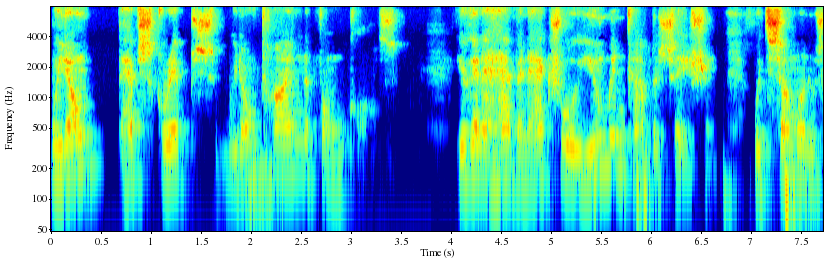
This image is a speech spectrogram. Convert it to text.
we don't have scripts, we don't time the phone calls. You're to have an actual human conversation with someone who's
